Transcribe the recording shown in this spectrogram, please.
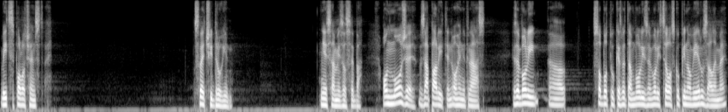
Byť v spoločenstve. Svedčiť druhým. Nie sami zo seba on môže zapaliť ten oheň v nás. Keď sme boli uh, v sobotu, keď sme tam boli, sme boli s celou skupinou v Jeruzaleme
